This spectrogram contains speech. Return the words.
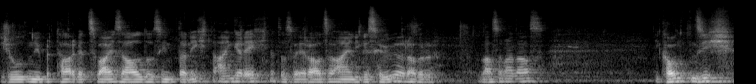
die Schulden über Target 2 Saldo sind da nicht eingerechnet, das wäre also einiges höher, aber lassen wir das. Die konnten sich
